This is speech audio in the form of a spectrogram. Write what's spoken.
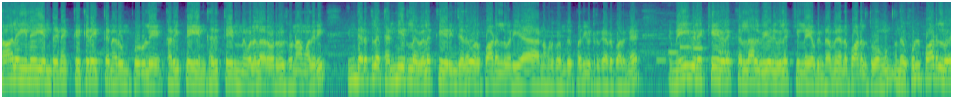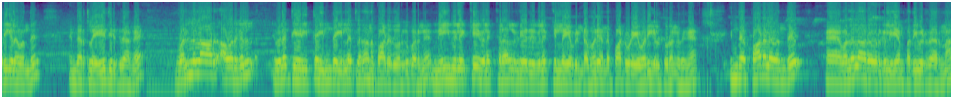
காலையிலே என்று எனக்கு கிடைத்த நரும் பொருளே கழிப்பே என் கருத்தேன் வள்ளலார் அவர்கள் சொன்ன மாதிரி இந்த இடத்துல தண்ணீரில் விளக்கு எரிஞ்சதை ஒரு பாடல் வரியாக நம்மளுக்கு வந்து பதிவிட்டிருக்காரு பாருங்க. மெய் விளக்கே விளக்கல்லால் வேறு விளக்கு இல்லை அப்படின்ற மாதிரி அந்த பாடல் துவங்கும். அந்த ஃபுல் பாடல் வரிகளை வந்து இந்த இடத்துல எழுதியிருக்கிறாங்க. வள்ளலார் அவர்கள் விளக்கு எரித்த இந்த இல்லத்தில் தான் அந்த பாடு இது வரைக்கும் பாருங்கள் மெய் விளக்கே விளக்கலால் வேறு விளக்கில்லை அப்படின்ற மாதிரி அந்த பாட்டுடைய வரிகள் தொடங்குதுங்க. இந்த பாடலை வந்து வள்ளலார் அவர்கள் ஏன் பதிவிடுறாருன்னா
